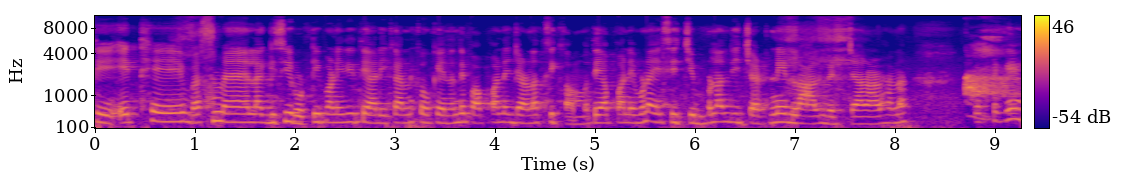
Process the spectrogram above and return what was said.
ਤੇ ਇੱਥੇ ਬਸ ਮੈਂ ਲੱਗੀ ਸੀ ਰੋਟੀ ਪਾਣੀ ਦੀ ਤਿਆਰੀ ਕਰਨ, ਕਿਉਂਕਿ ਇਹਨਾਂ ਦੇ ਪਾਪਾ ਨੇ ਜਾਣਾ ਸੀ ਕੰਮ ਤੇ ਆਪਾਂ ਨੇ ਬਣਾਈ ਸੀ ਚਿਬੜਾਂ ਦੀ ਚਟਨੀ, ਲਾਲ ਮਿਰਚਾਂ ਨਾਲ, ਹਨਾ। ਕੁੱਟ ਕੇ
